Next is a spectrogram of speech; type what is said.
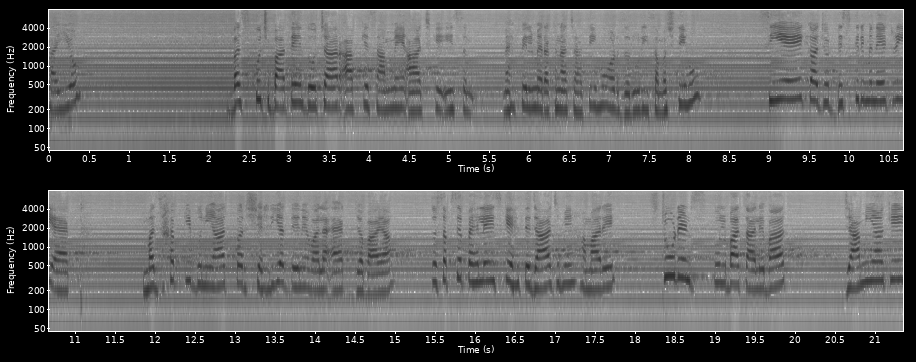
भाइयों। बस कुछ बातें दो चार आपके सामने आज के इस महफिल में रखना चाहती हूँ और ज़रूरी समझती हूँ। सी का जो डिस्क्रिमिनेटरी एक्ट मज़हब की बुनियाद पर शहरियत देने वाला एक्ट जब आया तो सबसे पहले इसके एहतजाज में हमारे स्टूडेंट्स तलबा तालिबात जामिया के,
